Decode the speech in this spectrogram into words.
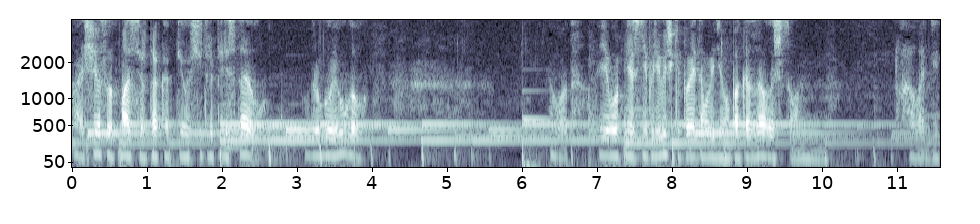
А сейчас вот мастер так как его хитро переставил в другой угол. Вот. И вот мне с непривычки, поэтому, видимо, показалось, что он холодит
